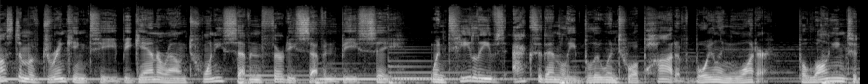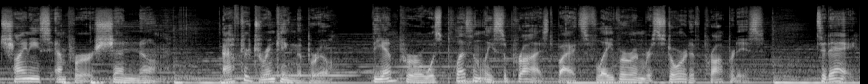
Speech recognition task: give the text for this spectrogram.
custom of drinking tea began around 2737 BC, when tea leaves accidentally blew into a pot of boiling water belonging to Chinese Emperor Shen Nung. After drinking the brew, the emperor was pleasantly surprised by its flavor and restorative properties. Today,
